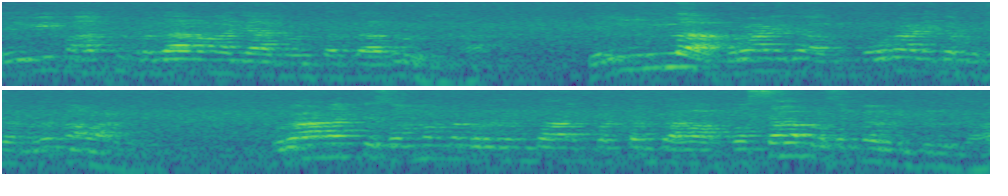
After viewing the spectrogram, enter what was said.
ದೇವಿ ಮಹತ್ವ ಪ್ರಧಾನವಾಗಿ ಆಗುವಂಥದ್ದಾದರೂ ಸಹ ಎಲ್ಲ ಪುರಾಣಿಕ ಪೌರಾಣಿಕ ಪ್ರಸಂಗಗಳನ್ನು ನಾವು ಮಾಡಬೇಕು. ಪುರಾಣಕ್ಕೆ ಸಂಬಂಧಪಟ್ಟಂಥ ಪಟ್ಟಂತಹ ಹೊಸ ಪ್ರಸಂಗಗಳಿದ್ದರೂ ಸಹ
